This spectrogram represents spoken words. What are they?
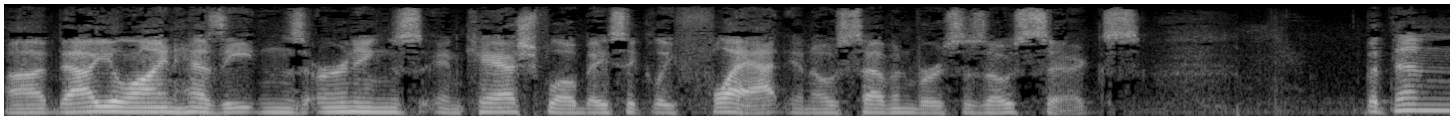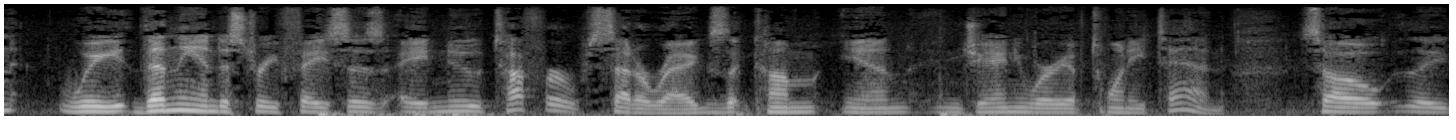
Uh, Value Line has Eaton's earnings and cash flow basically flat in 07 versus 06. But then we then the industry faces a new tougher set of regs that come in in January of 2010. So the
